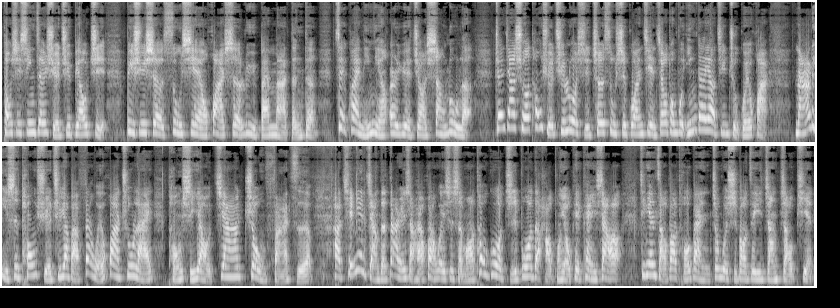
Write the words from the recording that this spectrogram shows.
同时新增学区标志，必须设速线、画设绿斑马等等。最快明年二月就要上路了。专家说，通学区落实车速是关键，交通部应该要清楚规划。哪里是通学区？要把范围画出来，同时要加重罚则。好，前面讲的大人小孩换位是什么？透过直播的好朋友可以看一下哦。今天早报头版《中国时报》这一张照片，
